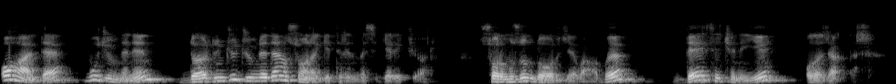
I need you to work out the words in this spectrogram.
O halde bu cümlenin dördüncü cümleden sonra getirilmesi gerekiyor. Sorumuzun doğru cevabı D seçeneği olacaktır.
